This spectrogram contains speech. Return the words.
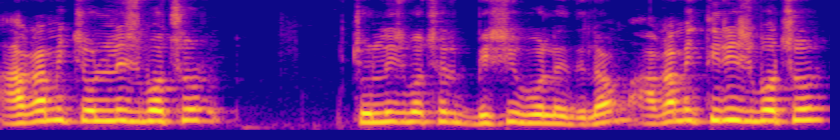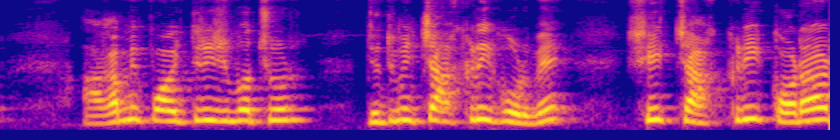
আগামী চল্লিশ বছর চল্লিশ বছর বেশি বলে দিলাম, আগামী তিরিশ বছর, আগামী পঁয়ত্রিশ বছর যে তুমি চাকরি করবে, সেই চাকরি করার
